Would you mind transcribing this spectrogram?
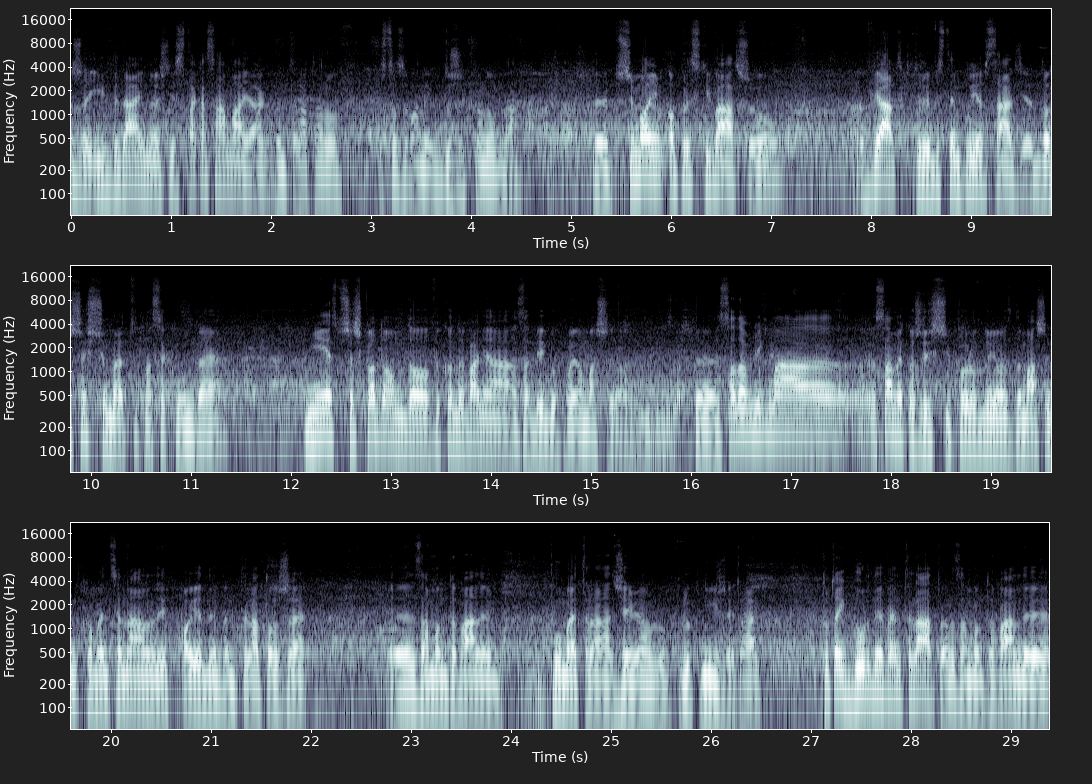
że ich wydajność jest taka sama jak wentylatorów stosowanych w dużych kolumnach. Y, Przy moim opryskiwaczu wiatr, który występuje w sadzie do 6 metrów na sekundę, nie jest przeszkodą do wykonywania zabiegów moją maszyną. E, Sadownik ma same korzyści porównując do maszyn konwencjonalnych o jednym wentylatorze e, zamontowanym pół metra nad ziemią lub, lub niżej. Tak? Tutaj górny wentylator zamontowany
